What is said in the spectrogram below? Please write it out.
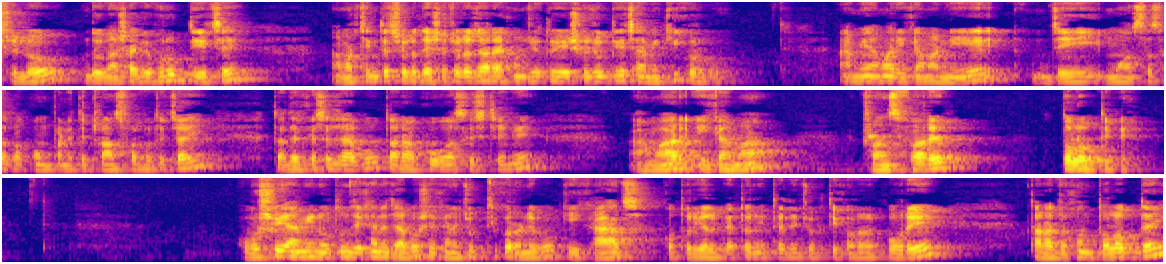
ছিল, দুই মাস আগে গ্রুপ দিয়েছে, আমার চিন্তা ছিল দেশে চলে যাওয়ার, এখন যেহেতু এই সুযোগ দিয়েছে, আমি কি করব? আমি আমার ইকামা নিয়ে যেই মহাসাসা বা কোম্পানিতে ট্রান্সফার হতে চাই, তাদের কাছে যাব, তারা কুয়া সিস্টেমে আমার ইকামা ট্রান্সফারের তলব দিবে। অবশ্যই আমি নতুন যেখানে যাব, সেখানে চুক্তি করে নেব কি কাজ, কত রিয়াল বেতন ইত্যাদি চুক্তি করার পরে তারা যখন তলব দেয়,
